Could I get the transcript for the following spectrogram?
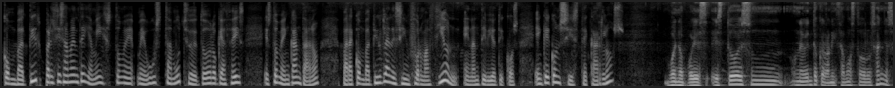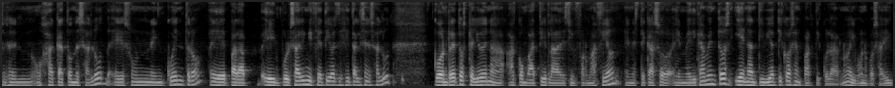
combatir precisamente, y a mí esto me, me, gusta mucho de todo lo que hacéis, esto me encanta, ¿no? Para combatir la desinformación en antibióticos. ¿En qué consiste, Carlos? Bueno, pues esto es un, un, evento que organizamos todos los años, es un hackathon de salud, es un encuentro eh, para impulsar iniciativas digitales en salud con retos que ayuden a, combatir la desinformación, en este caso en medicamentos y en antibióticos en particular. ¿no? Y bueno, pues hay,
